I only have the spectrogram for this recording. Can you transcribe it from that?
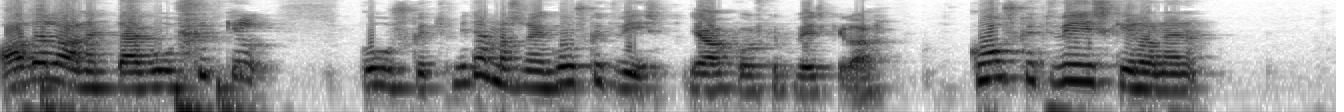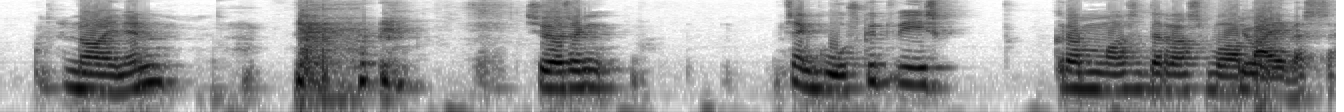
Ajatellaan, että tämä 60, kil... 60, mitä mä sanoin, 65? Joo, 65 kiloa. 65-kilonen nainen syö sen, sen 65 grammaa sitä rasvaa Joo. päivässä.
